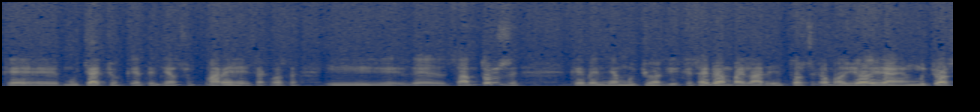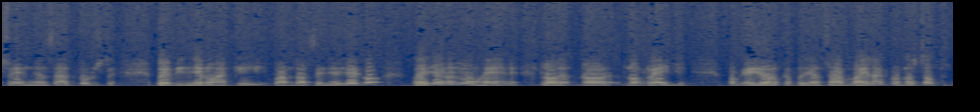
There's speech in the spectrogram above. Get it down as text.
que muchachos que tenían sus parejas y esas cosas, y de Santurce, que venían muchos aquí que sabían bailar, y entonces como ellos oían mucho Arsenio en Santurce, pues vinieron aquí, cuando Arsenio llegó, pues ellos eran los, los, reyes, porque ellos lo que podían saber bailar con nosotros,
